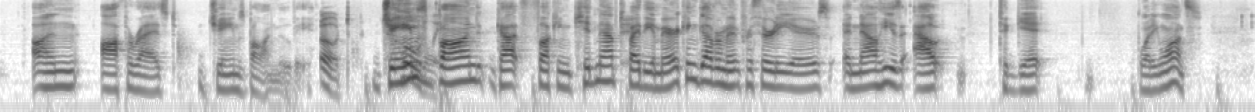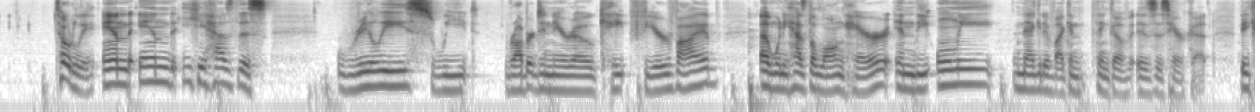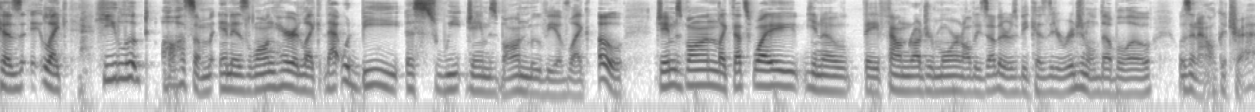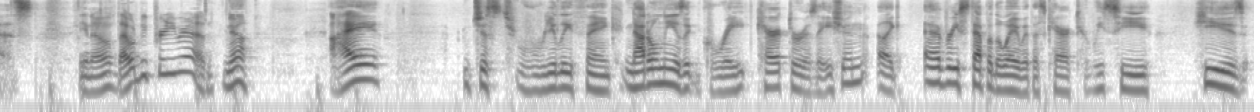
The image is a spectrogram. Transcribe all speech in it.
unauthorized James Bond movie. oh t- James totally. Bond got fucking kidnapped by the American government for 30 years, and now he's out to get what he wants. totally and and he has this really sweet Robert De Niro Cape Fear vibe uh, when he has the long hair, and the only negative I can think of is his haircut because like he looked awesome in his long hair. Like that would be a sweet James Bond movie of like, oh, James Bond, like that's why you know they found Roger Moore and all these others because the original 00 was in Alcatraz. You know that would be pretty rad. Yeah. I just really think not only is it great characterization, like every step of the way with this character, we see he's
